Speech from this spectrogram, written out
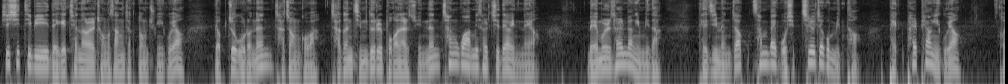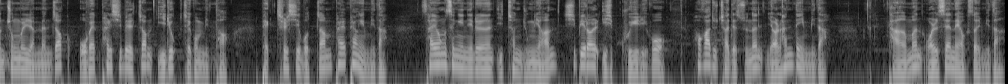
CCTV 4개 채널 정상 작동 중이고요. 옆쪽으로는 자전거와 작은 짐들을 보관할 수 있는 창고함이 설치되어 있네요. 매물 설명입니다. 대지 면적 357제곱미터, 108평이고요. 건축물 연면적 581.26제곱미터, 175.8평입니다. 사용 승인일은 2006년 11월 29일이고 허가 주차 대수는 11대입니다. 다음은 월세 내역서입니다.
